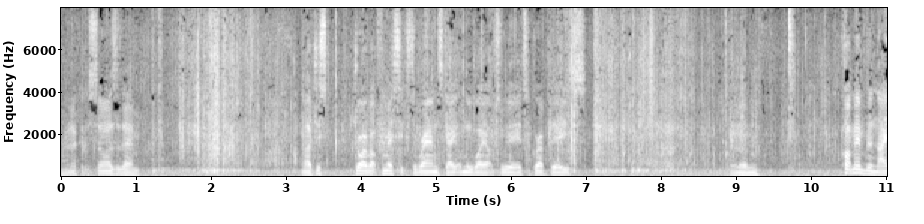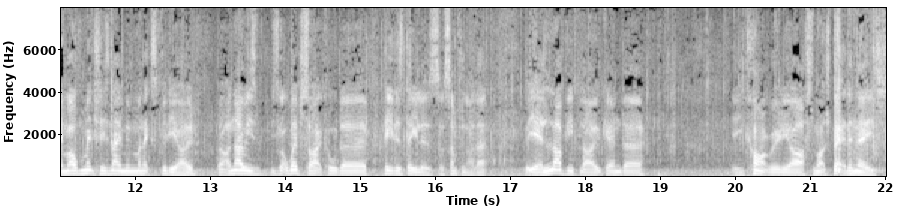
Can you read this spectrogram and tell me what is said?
And look at the size of them. And I just drive up from Essex to Ramsgate on my way up to here to grab these um, can't remember the name. I'll mention his name in my next video. But I know he's he's got a website called uh, Peter's Dealers or something like that. But yeah, lovely bloke, and uh, yeah, you can't really ask much better than these.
